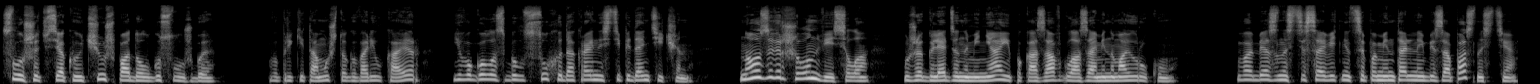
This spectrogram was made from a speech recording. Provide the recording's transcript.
слушать всякую чушь по долгу службы. Вопреки тому, что говорил Каэр, его голос был сух и до крайности педантичен. Но завершил он весело, уже глядя на меня и показав глазами на мою руку. В обязанности советницы по ментальной безопасности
